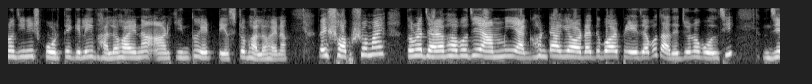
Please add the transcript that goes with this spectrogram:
যেকোনো জিনিস করতে গেলেই ভালো হয় না। আর কিন্তু এর টেস্টও ভালো হয় না। তাই সব সময় তোমরা যারা ভাবো যে আমি এক ঘণ্টা আগে অর্ডার দেবো আর পেয়ে যাব, তাদের জন্য বলছি যে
